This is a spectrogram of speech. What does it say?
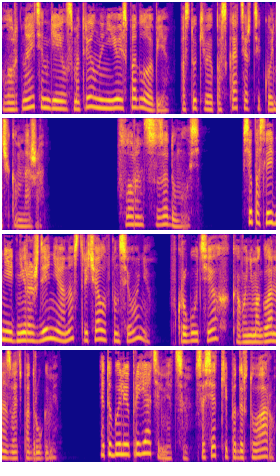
Лорд Найтингейл смотрел на нее исподлобья, постукивая по скатерти кончиком ножа. Флоренс задумалась. Все последние дни рождения она встречала в пансионе, в кругу тех, кого не могла назвать подругами. Это были приятельницы, соседки по дартуару,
